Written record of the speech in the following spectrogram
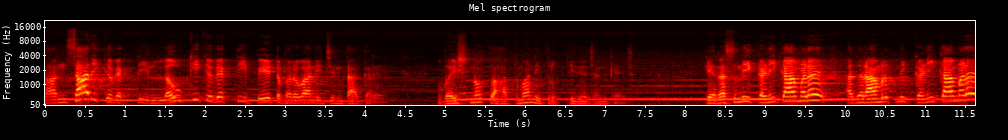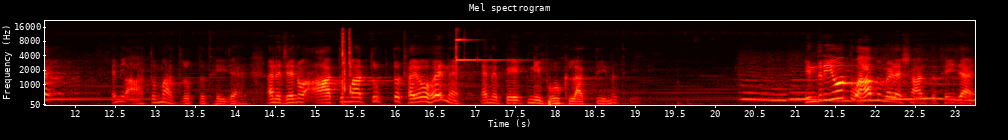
સાંસારિક વ્યક્તિ, લૌકિક વ્યક્તિ પેટ ભરવાની ચિંતા કરે. વૈષ્ણવ તો આત્માની તૃપ્તિને ઝંકે છે. કે રસની કણિકા મળે, અધરામૃતની કણિકા મળે, એની આત્મા તૃપ્ત થઈ જાય. અને જેનો આત્મા તૃપ્ત થયો હોય ને, એને પેટની ભૂખ લાગતી નથી. ઇન્દ્રિયો તો આપમેળે શાંત થઈ જાય,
